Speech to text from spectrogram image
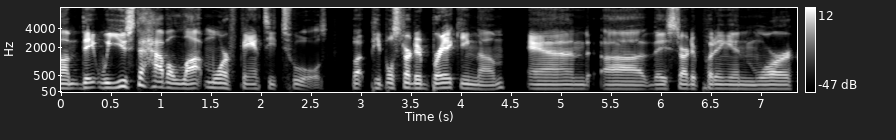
um, they we used to have a lot more fancy tools, but people started breaking them, and uh, they started putting in more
